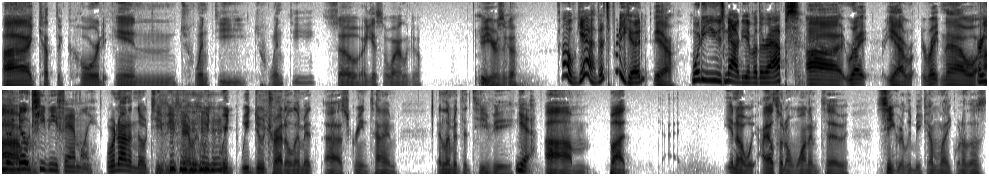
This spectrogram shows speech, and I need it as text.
I cut the cord in 2020, so I guess a while ago. A few years ago. Oh, yeah, that's pretty good. Yeah. What do you use now? Do you have other apps? Uh, right. Yeah, right now. Are you a no um, TV family? We're not a no TV family. we, we we do try to limit uh, screen time and limit the TV. Yeah. Um, but you know, I also don't want him to secretly become like one of those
